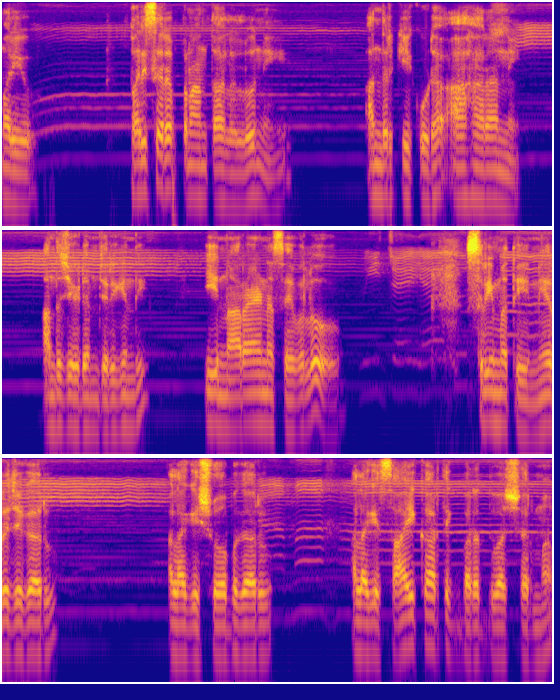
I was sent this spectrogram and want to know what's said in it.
మరియు పరిసర ప్రాంతాలలోని అందరికీ కూడా ఆహారాన్ని అందజేయడం జరిగింది. ఈ నారాయణ సేవలో శ్రీమతి నీరజ గారు అలాగే శోభ గారు అలాగే సాయి కార్తిక్ భరద్వాజ్ శర్మ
